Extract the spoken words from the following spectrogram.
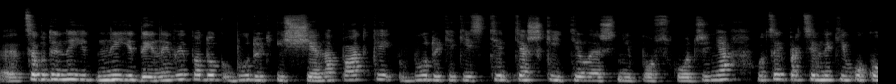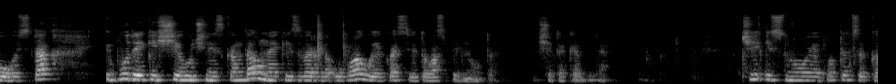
Е, Це буде не, не єдиний випадок, будуть іще нападки, будуть якісь тяжкі тілешні пошкодження у цих працівників у когось, так? І буде якийсь ще гучний скандал, на який зверне увагу якась світова спільнота. Ще таке буде. Чи існує у ТЦК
